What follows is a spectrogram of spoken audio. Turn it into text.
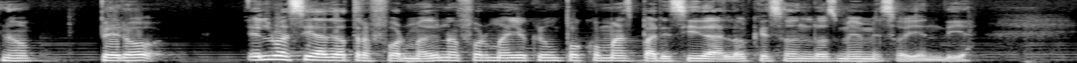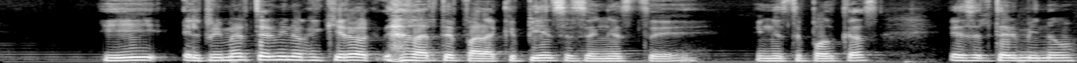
¿no? Pero él lo hacía de otra forma, de una forma yo creo un poco más parecida a lo que son los memes hoy en día. Y el primer término que quiero darte para que pienses en este, en este podcast es el término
